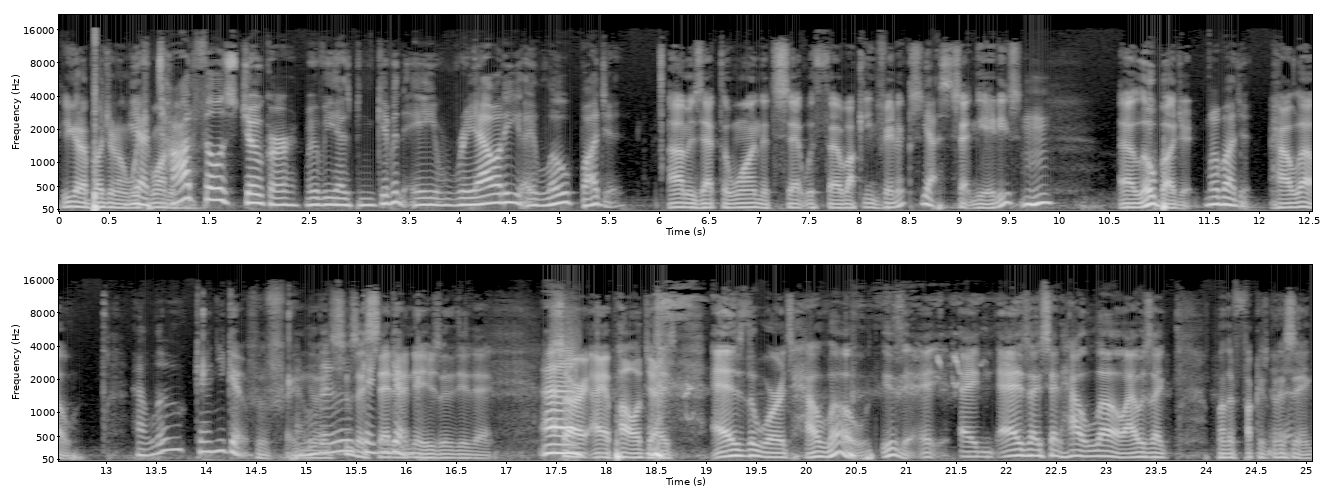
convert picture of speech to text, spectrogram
You got a budget on which yeah, one? Todd Phillips Joker movie has been given a reality, a low budget. Um, is that the one that's set with uh, Joaquin Phoenix? Yes. Set in the 80s? Mm-hmm. Uh, low budget. Low budget. How low? How low can you go? Oof, I knew. As soon as I said it, I knew he was going to do that. Uh, Sorry, I apologize. as the words "how low" is it? And as I said "how low," I was like, "Motherfucker's going to sing."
